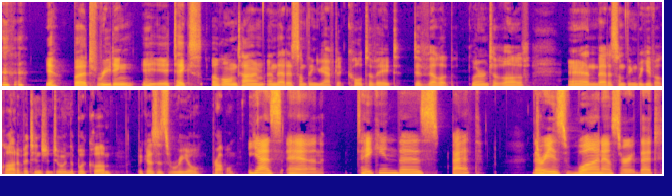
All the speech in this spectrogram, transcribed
Yeah, but reading, it, it takes a long time, and that is something you have to cultivate, develop, learn to love. And that is something we give a lot of attention to in the book club because it's a real problem. Yes, and taking this path, there is Sure. one answer that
